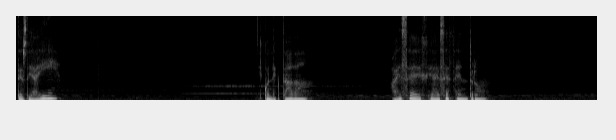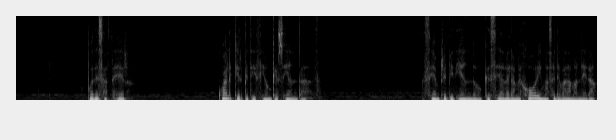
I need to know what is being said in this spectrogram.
Desde ahí y conectada a ese eje, a ese centro, puedes hacer cualquier petición que sientas, siempre pidiendo que sea de la mejor y más elevada manera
